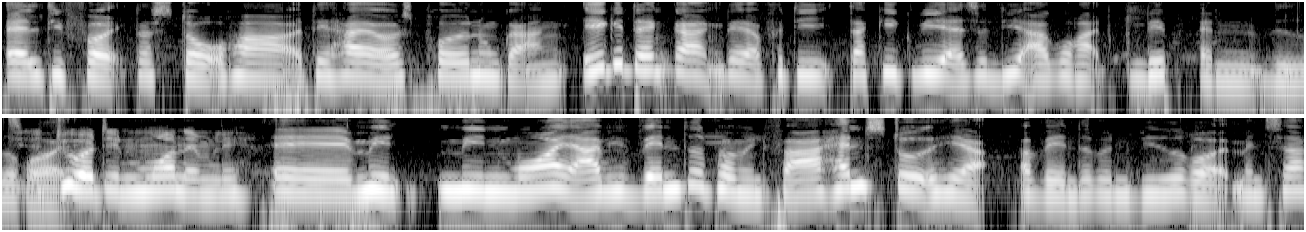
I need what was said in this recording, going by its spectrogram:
alle de folk, der står her, og det har jeg også prøvet nogle gange. Ikke dengang der, fordi der gik vi altså lige akkurat glip af den hvide røg. Du og din mor nemlig. Øh, min, min mor og jeg, vi ventede på min far. Han stod her og ventede på den hvide røg, men så,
